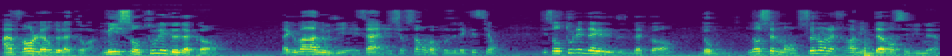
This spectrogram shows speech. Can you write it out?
avant l'heure de la Torah. Mais ils sont tous les deux d'accord. La Gemara nous dit, et, ça, et sur ça on va poser des questions. Ils sont tous les deux d'accord. Donc, non seulement, selon les Haramim, d'avancer d'une heure.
